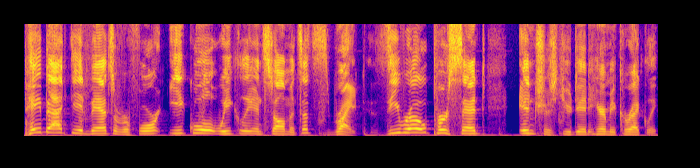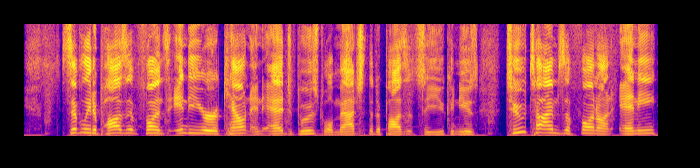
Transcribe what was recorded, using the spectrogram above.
pay back the advance over four equal weekly installments. That's right, 0% interest. You did hear me correctly. Simply deposit funds into your account and Edge Boost will match the deposit so you can use two times the fun on any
